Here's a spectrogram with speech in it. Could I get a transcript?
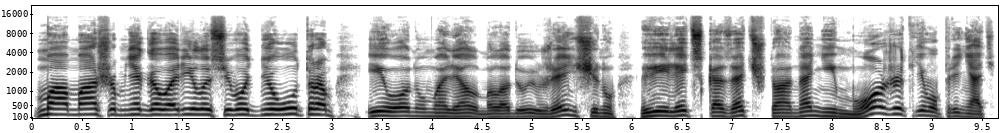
Мамаша мне говорила сегодня утром, и он умолял молодую женщину велеть сказать, что она не может его принять.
